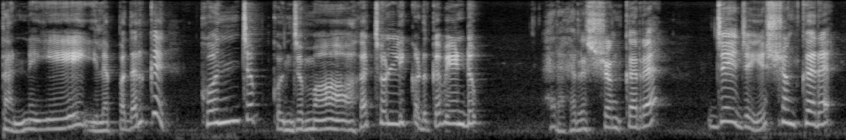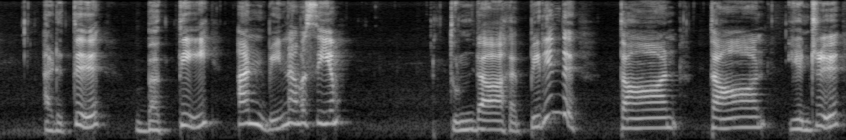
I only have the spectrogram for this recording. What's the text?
தன்னையே இழப்பதற்கு கொஞ்சம் கொஞ்சமாக சொல்லிக் கொடுக்க வேண்டும். ஹரஹர சங்கர ஜெய ஜெய சங்கர. அடுத்து பக்தி அன்பின் அவசியம். துண்டாக பிரிந்து தான் தான் என்று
